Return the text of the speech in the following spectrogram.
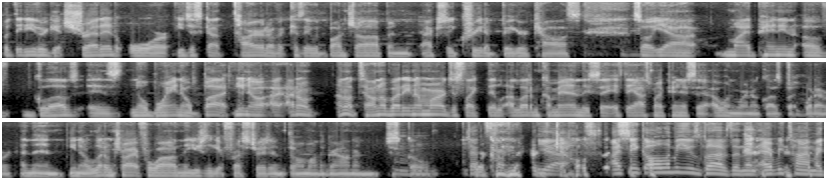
but they'd either get shredded or you just got tired of it because they would bunch up and actually create a bigger callus. So yeah, my opinion of gloves is no bueno. But you know, I, I don't I don't tell nobody no more. I just like they, I let them come in. They say if they ask my opinion, I say I wouldn't wear no gloves, but mm-hmm. whatever. And then you know let them try it for a while, and they usually get frustrated and throw them on the ground and just mm-hmm. go That's, work on their yeah. Gals. I think oh let me use gloves, and then every time I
